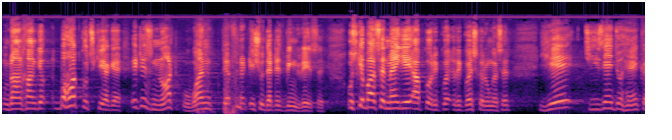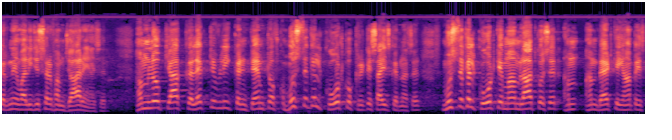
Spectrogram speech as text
इमरान खान के, बहुत कुछ किया गया है। It is not one definite issue that is being raise sir उसके बाद सर मैं ये आपको रिक्वेस्ट करूँगा सर ये चीज़ें जो हैं करने वाली जिस तरफ़ हम जा रहे हैं सर हम लोग क्या कलेक्टिवली कंटेम्प्ट ऑफ़ मुस्तकिल कोर्ट को क्रिटिसाइज करना सर मुस्तकिल कोर्ट के मामला को सर हम हम बैठ के यहाँ पे इस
